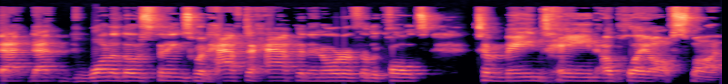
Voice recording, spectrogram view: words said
that that one of those things would have to happen in order for the Colts to maintain a playoff spot.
